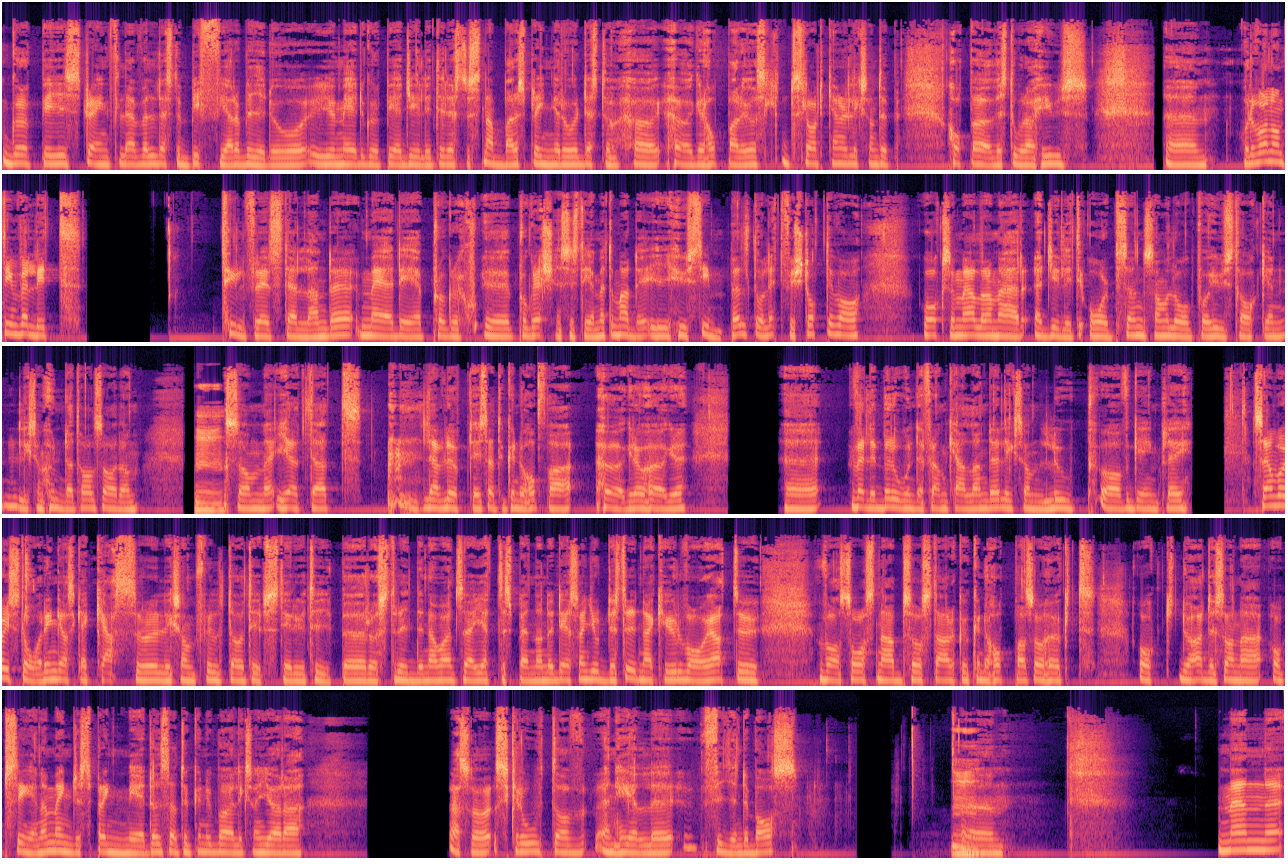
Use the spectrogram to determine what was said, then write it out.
går upp i strength level, desto biffigare blir du. Och ju mer du går upp i agility, desto snabbare springer du och desto hö högre hoppar du. Och snart kan du liksom typ hoppa över stora hus. Ehm, och det var någonting väldigt tillfredsställande med det eh, progression-systemet de hade i hur simpelt och lättförstått det var. Och också med alla de här agility orbsen som låg på hustaken, liksom hundratals av dem Mm. som hjälpte att levla upp dig så att du kunde hoppa högre och högre. Eh, väldigt beroendeframkallande liksom loop av gameplay. Sen var ju storyn ganska kass och liksom fyllt av typ stereotyper och striderna var inte så jättespännande. Det som gjorde striderna kul var ju att du var så snabb, så stark och kunde hoppa så högt. Och du hade sådana obscena mängder sprängmedel så att du kunde bara liksom göra Alltså skrot av en hel eh, fiendebas. Mm. Ehm. Men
